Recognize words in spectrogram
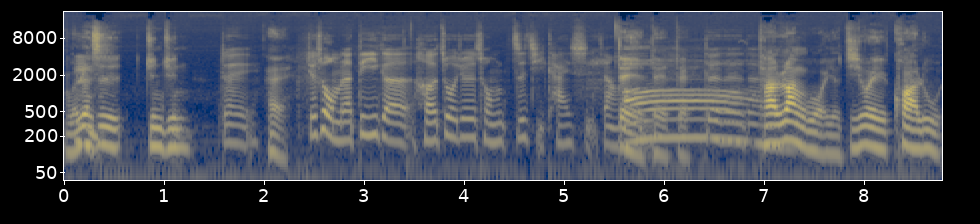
我认识君君，对，哎，就是我们的第一个合作，就是从知己开始这样，对对对对对对，他让我有机会跨入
